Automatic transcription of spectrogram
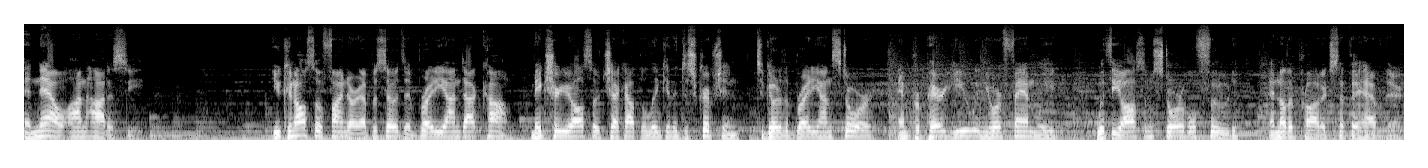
and now on Odysee. You can also find our episodes at Brighteon.com. Make sure you also check out the link in the description to go to the Brighteon store and prepare you and your family with the awesome storable food and other products that they have there.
